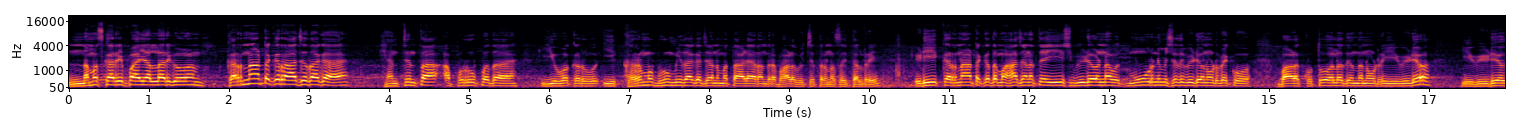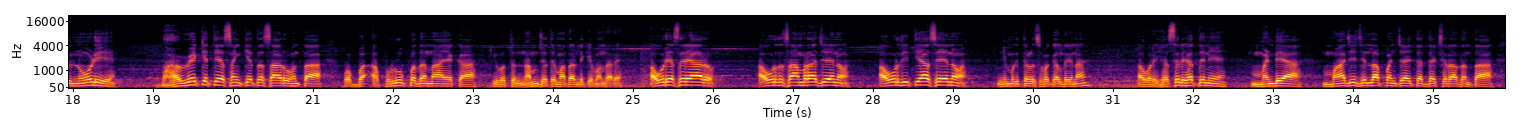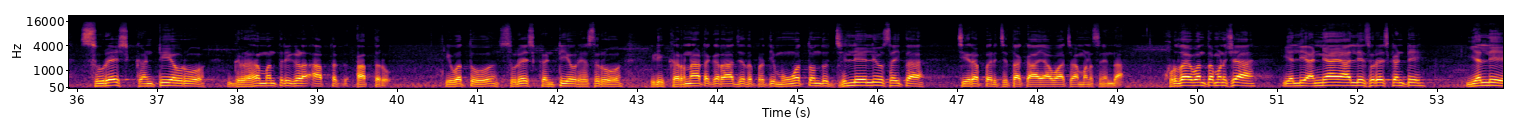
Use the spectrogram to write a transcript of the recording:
ನಮಸ್ಕಾರ ರೀಪ ಎಲ್ಲರಿಗೂ. ಕರ್ನಾಟಕ ರಾಜ್ಯದಾಗ ಎಂತೆಂಥ ಅಪರೂಪದ ಯುವಕರು ಈ ಕರ್ಮಭೂಮಿದಾಗ ಜನ್ಮ ತಾಳ್ಯಾರಂದ್ರೆ ಭಾಳ ವಿಚಿತ್ರ ರೀ ಇಡೀ ಕರ್ನಾಟಕದ ಮಹಾಜನತೆ ಈ ವಿಡಿಯೋನ ಮೂರು ನಿಮಿಷದ ವಿಡಿಯೋ ನೋಡಬೇಕು. ಭಾಳ ಕುತೂಹಲದಿಂದ ನೋಡ್ರಿ ಈ ವಿಡಿಯೋ. ಈ ವಿಡಿಯೋ ನೋಡಿ ಭಾವ್ಯಕತೆಯ ಸಂಕೇತ ಸಾರುವಂಥ ಒಬ್ಬ ಅಪರೂಪದ ನಾಯಕ ಇವತ್ತು ನಮ್ಮ ಜೊತೆ ಮಾತಾಡಲಿಕ್ಕೆ ಬಂದಾರೆ. ಅವ್ರ ಹೆಸರು ಯಾರು? ಅವ್ರದ್ದು ಸಾಮ್ರಾಜ್ಯ ಏನು? ಅವ್ರದ್ದು ಇತಿಹಾಸ ಏನು? ನಿಮಗೆ ತಿಳಿಸ್ಬೇಕಲ್ರಿ ನಾ? ಅವ್ರ ಹೆಸರು ಹೇಳ್ತೀನಿ. ಮಂಡ್ಯ ಮಾಜಿ ಜಿಲ್ಲಾ ಪಂಚಾಯತ್ ಅಧ್ಯಕ್ಷರಾದಂಥ ಸುರೇಶ್ ಕಂಠಿಯವರು ಗೃಹ ಮಂತ್ರಿಗಳ ಆಪ್ತ, ಆಪ್ತರು. ಇವತ್ತು ಸುರೇಶ್ ಕಂಠಿಯವ್ರ ಹೆಸರು ಇಡೀ ಕರ್ನಾಟಕ ರಾಜ್ಯದ ಪ್ರತಿ ಮೂವತ್ತೊಂದು ಜಿಲ್ಲೆಯಲ್ಲಿಯೂ ಸಹಿತ ಚಿರಪರಿಚಿತ ಕಾಯಾವಾಚ ಮನಸ್ಸಿನಿಂದ. ಹೃದಯವಂತ ಮನುಷ್ಯ, ಎಲ್ಲಿ ಅನ್ಯಾಯ ಅಲ್ಲಿ ಸುರೇಶ್ ಕಂಠಿ ಎಲ್ಲಿ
